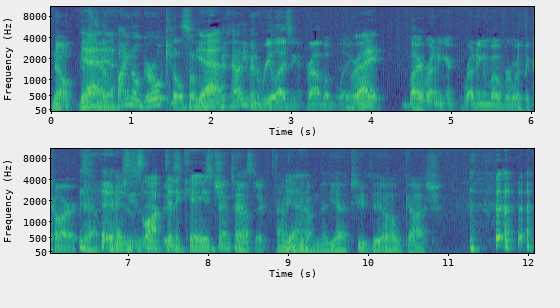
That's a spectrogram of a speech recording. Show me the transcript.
no. yeah, the yeah. final girl kills him. Yeah. without even realizing it, probably right by Right. running running him over with the car. Yeah. as he's locked in a cage It's fantastic. I mean, Yeah. you know, yeah. She, oh gosh.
